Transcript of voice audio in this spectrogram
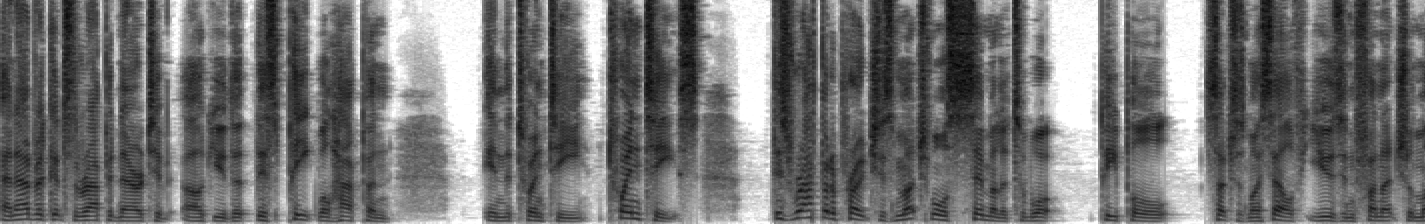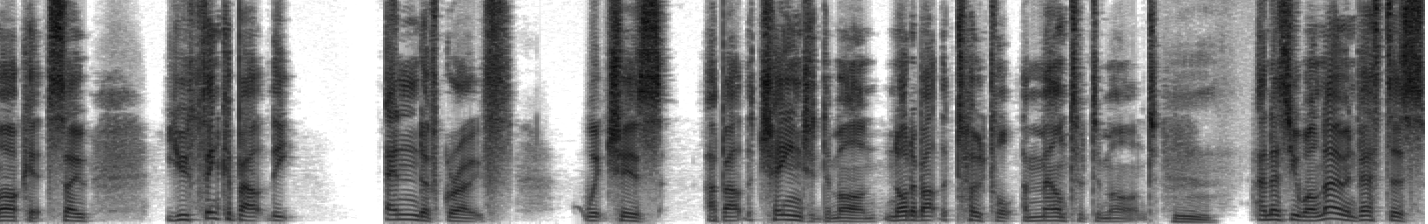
And advocates of the rapid narrative argue that this peak will happen in the 2020s. This rapid approach is much more similar to what people such as myself use in financial markets. So you think about the end of growth, which is about the change in demand, not about the total amount of demand. Hmm. And as you well know, investors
